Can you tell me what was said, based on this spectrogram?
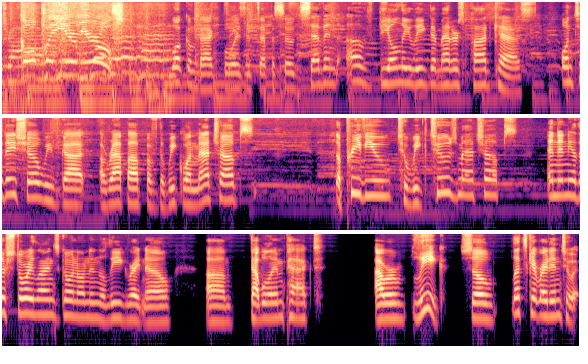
try. Go play intramurals. Welcome back, boys. It's episode 7 of the Only League That Matters podcast. On today's show, we've got a wrap up of the week 1 matchups, a preview to week two's matchups, and any other storylines going on in the league right now um, that will impact our league. So let's get right into it.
